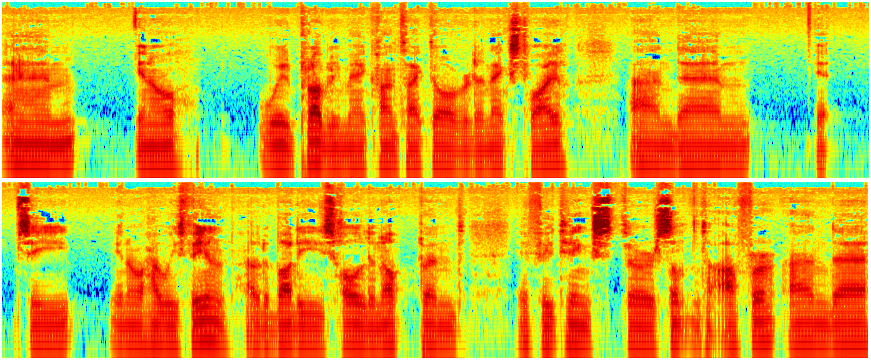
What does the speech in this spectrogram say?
um, you know, we'll probably make contact over the next while and, um, yeah, see, you know, how he's feeling, how the body's holding up and if he thinks there's something to offer and, uh,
